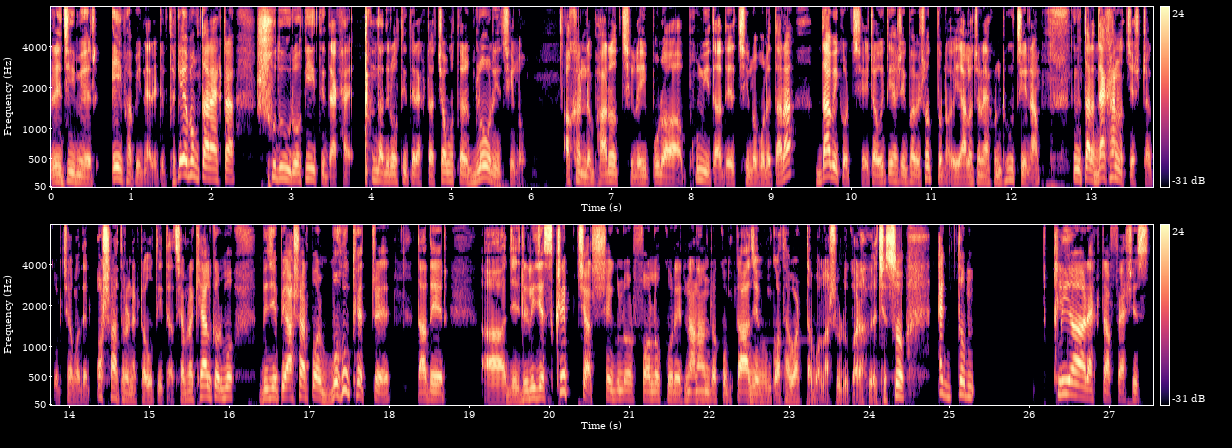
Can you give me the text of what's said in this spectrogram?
রেজিমের এইভাবেই ন্যারেটিভ থাকে এবং তারা একটা সুদূর অতীত দেখায়। তাদের অতীতের একটা চমৎকার গ্লোরি ছিল। অখণ্ড ভারত ছিল, এই পুরো ভূমি তাদের ছিল বলে তারা দাবি করছে। এটা ঐতিহাসিকভাবে সত্য না এই আলোচনা এখন ঢুকছি না। কিন্তু তারা দেখানোর চেষ্টা করছে, আমাদের অসাধারণ একটা অতীত আছে। আমরা খেয়াল করব, বিজেপি আসার পর বহু ক্ষেত্রে তাদের যে রিলিজিয়াস স্ক্রিপচার সেগুলোর ফলো করে নানান রকম কাজ এবং কথাবার্তা বলা শুরু করা হয়েছে। সো একদম ক্লিয়ার একটা ফ্যাসিস্ট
